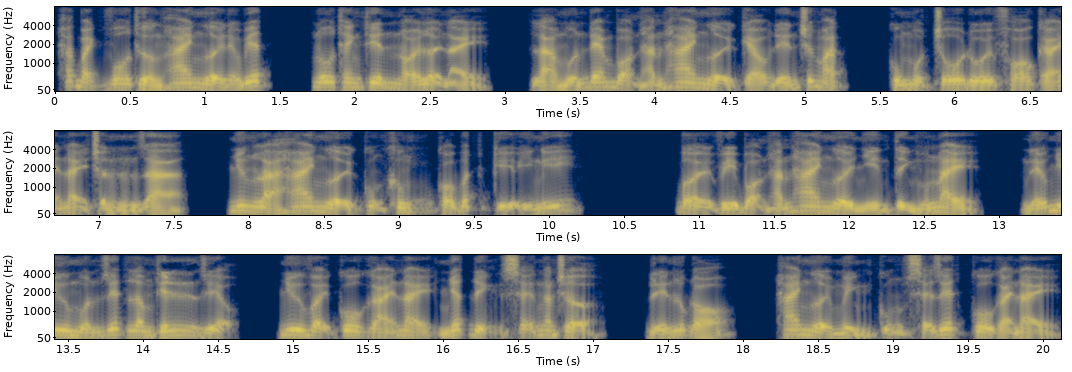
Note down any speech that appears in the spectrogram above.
Hắc bạch vô thường hai người đều biết, Nô Thanh Thiên nói lời này, là muốn đem bọn hắn hai người kéo đến trước mặt, cùng một chỗ đối phó cái này trần ra, nhưng là hai người cũng không có bất kỳ ý nghĩ. Bởi vì bọn hắn hai người nhìn tình huống này, nếu như muốn giết Lâm Thiên Diệu, như vậy cô gái này nhất định sẽ ngăn trở, đến lúc đó, hai người mình cũng sẽ giết cô gái này,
